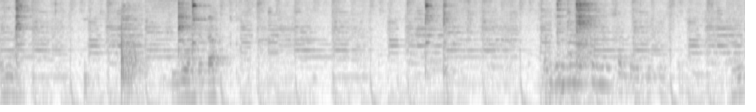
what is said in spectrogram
Ayun. Subuhan kita. Pwede mo ito ng sabaw dito. Hmm.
